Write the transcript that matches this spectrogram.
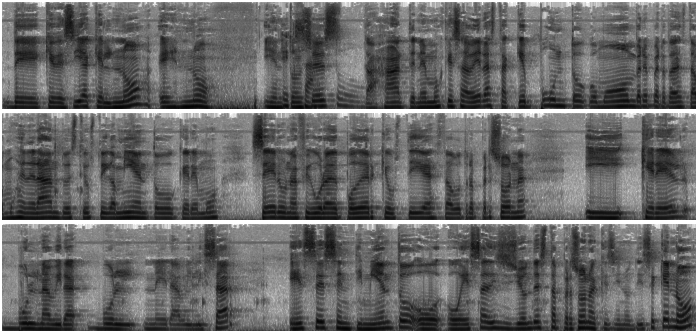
de que decía que el no es no. Y entonces, Exacto. ajá, tenemos que saber hasta qué punto como hombres, ¿verdad? Estamos generando este hostigamiento o queremos ser una figura de poder que hostiga a esta otra persona y querer vulnera- vulnerabilizar ese sentimiento o, o esa decisión de esta persona que si nos dice que no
